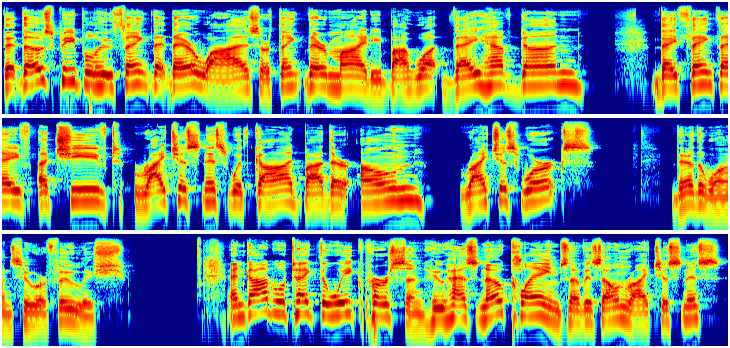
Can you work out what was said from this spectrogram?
That those people who think that they're wise or think they're mighty by what they have done, they think they've achieved righteousness with God by their own righteous works, they're the ones who are foolish. And God will take the weak person who has no claims of his own righteousness,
